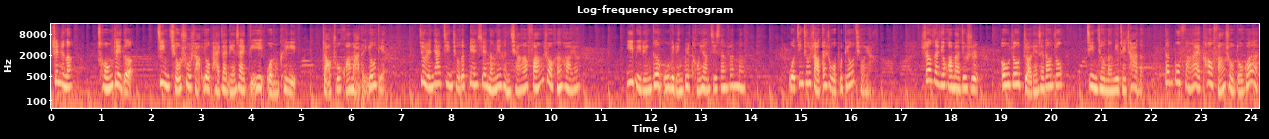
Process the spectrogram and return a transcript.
甚至呢，从这个进球数少又排在联赛第一，我们可以找出皇马的优点，就人家进球的变现能力很强啊，防守很好呀。一比零跟五比零不是同样积三分吗？我进球少，但是我不丢球呀。上赛季皇马就是欧洲主要联赛当中进球能力最差的，但不妨碍靠防守夺冠，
